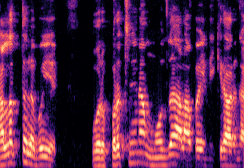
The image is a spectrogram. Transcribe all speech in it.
களத்துல போய் ஒரு பிரச்சனைனா முத ஆளா போய் நிக்கிறாருங்க.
